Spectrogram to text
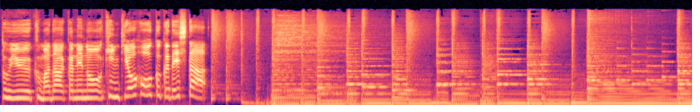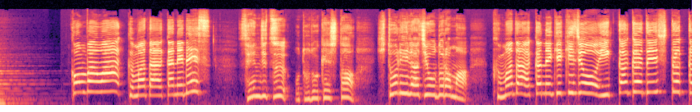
という熊田茜の近況報告でした。です。先日お届けした一人ラジオドラマ、熊田茜劇場いかがでしたか？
